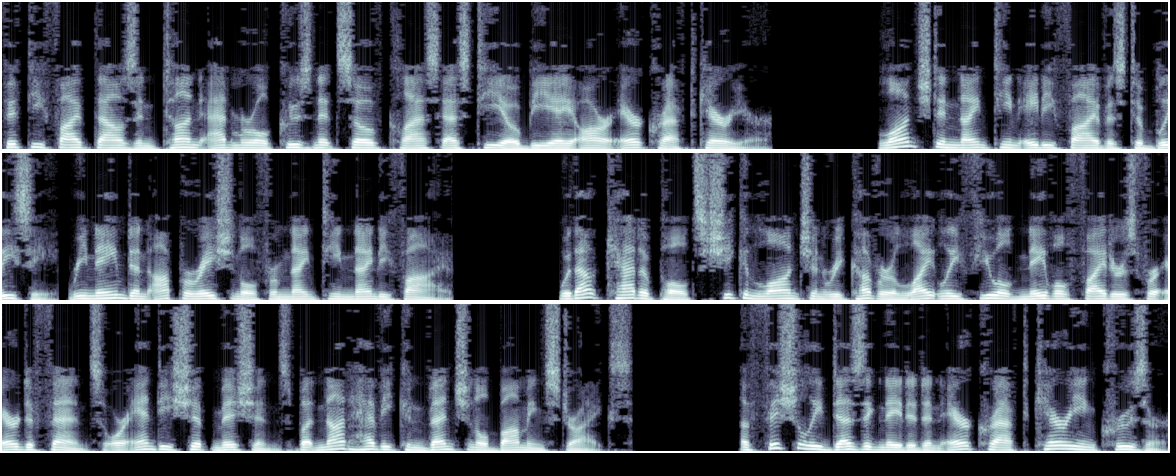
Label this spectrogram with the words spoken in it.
55,000-ton Admiral Kuznetsov-class STOBAR aircraft carrier. Launched in 1985 as Tbilisi, renamed and operational from 1995. Without catapults she can launch and recover lightly fueled naval fighters for air defense or anti-ship missions but not heavy conventional bombing strikes. Officially designated an aircraft-carrying cruiser,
